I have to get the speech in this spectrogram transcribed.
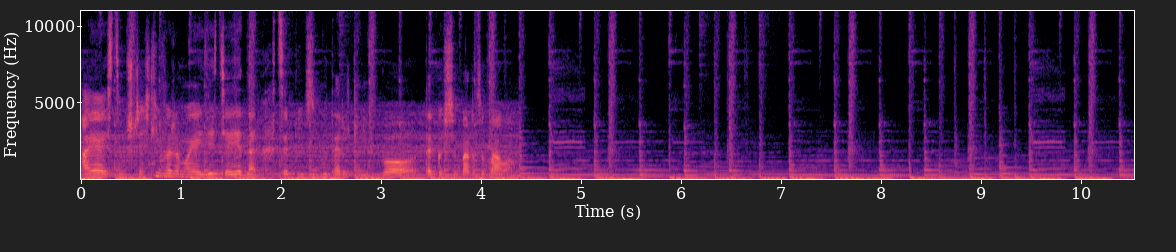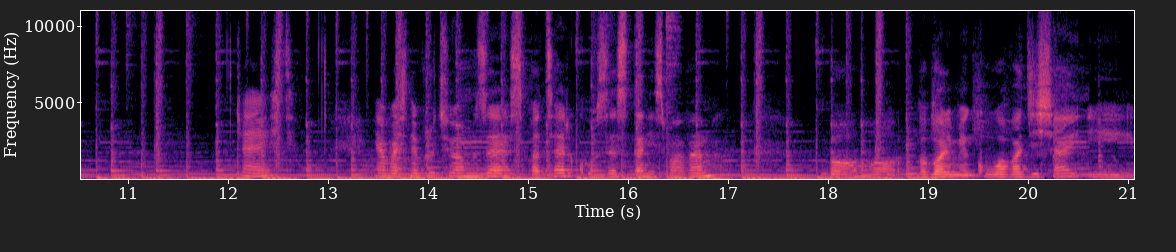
A ja jestem szczęśliwa, że moje dziecię jednak chce pić z butelki, bo tego się bardzo bałam. Właśnie wróciłam ze spacerku ze Stanisławem, bo, bo boli mnie głowa dzisiaj i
